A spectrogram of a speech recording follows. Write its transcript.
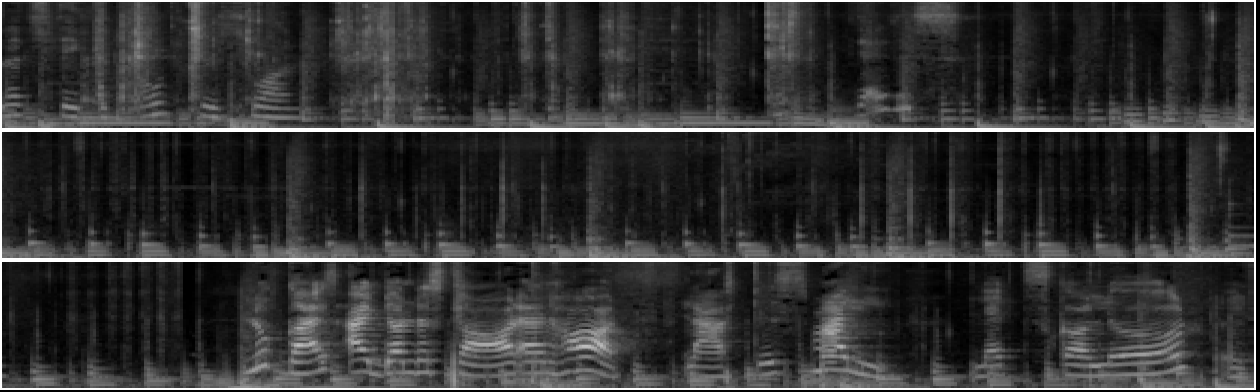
Let's take it out this one. Look guys, I done the star and heart. Last is smiley. Let's color it.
